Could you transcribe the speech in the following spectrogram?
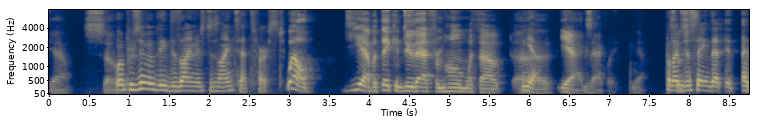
yeah. So well, presumably designers design sets first. well, yeah, but they can do that from home without. Uh, Yeah. Yeah. Exactly. But So I'm just saying that it, uh,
